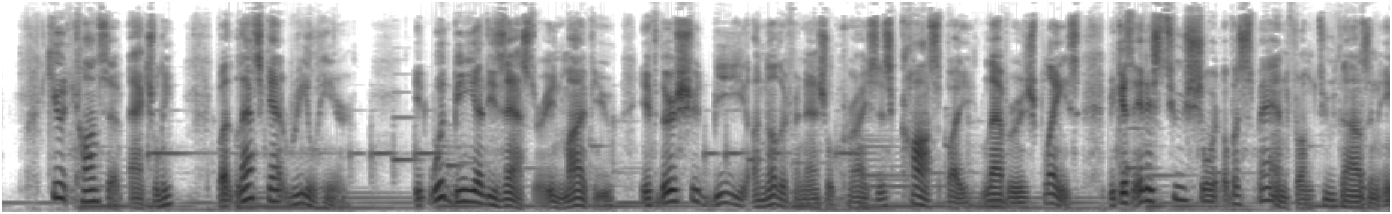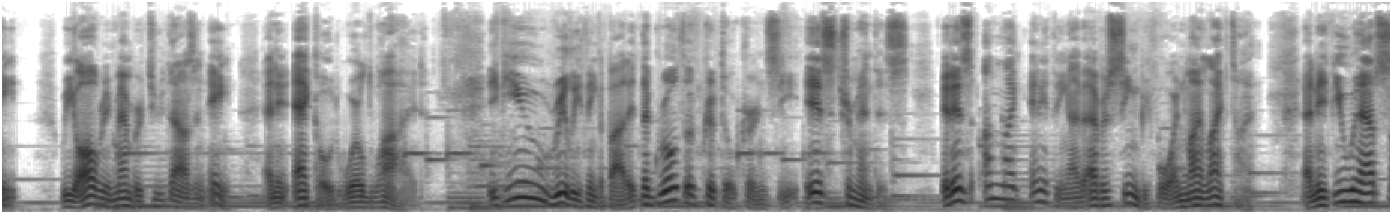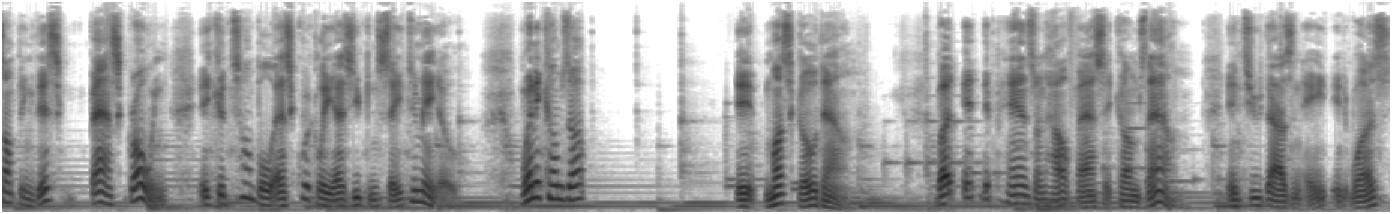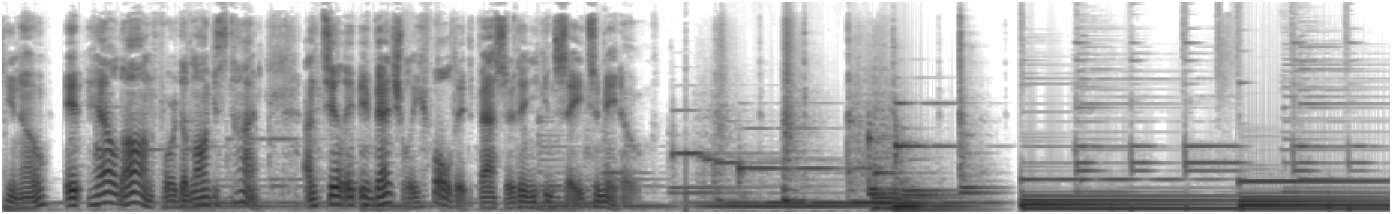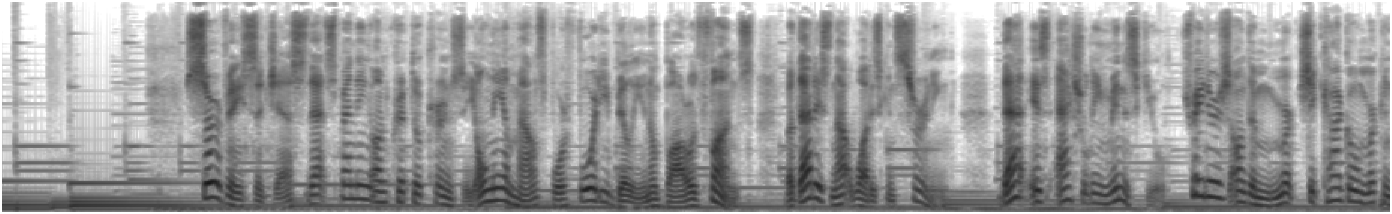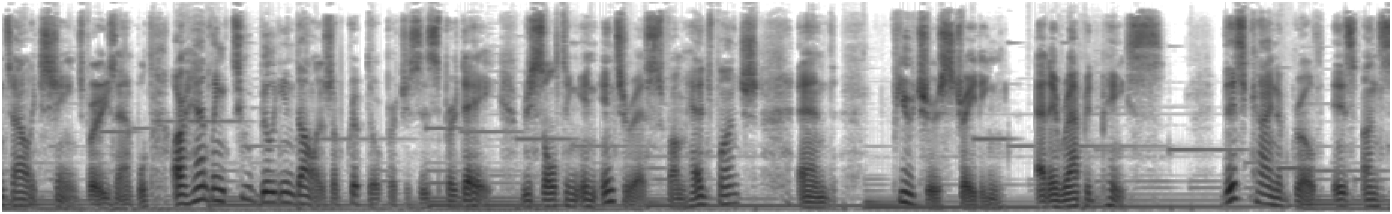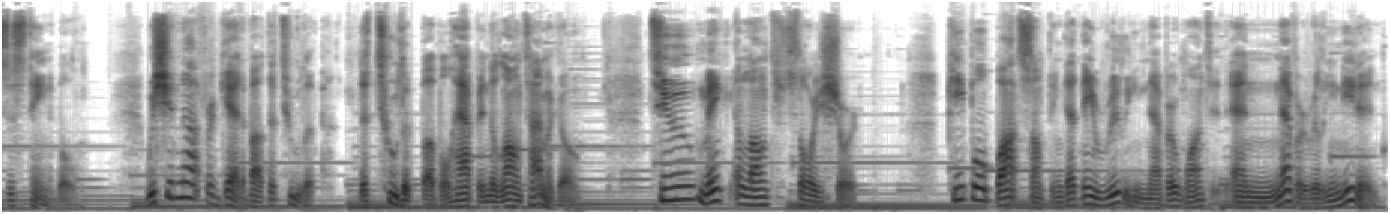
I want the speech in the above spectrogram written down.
Cute concept, actually, but let's get real here. It would be a disaster, in my view, if there should be another financial crisis caused by leverage plays, because it is too short of a span from 2008. We all remember 2008, and it echoed worldwide. If you really think about it, the growth of cryptocurrency is tremendous. It is unlike anything I've ever seen before in my lifetime. And if you have something this fast growing, it could tumble as quickly as you can say tomato. When it comes up, it must go down. But it depends on how fast it comes down. In 2008, it was, you know, it held on for the longest time until it eventually folded faster than you can say tomato. Surveys suggest that spending on cryptocurrency only amounts for 40 billion of borrowed funds, but that is not what is concerning. That is actually minuscule. Traders on the Mer- Chicago Mercantile Exchange, for example, are handling $2 billion of crypto purchases per day, resulting in interest from hedge funds and futures trading at a rapid pace. This kind of growth is unsustainable. We should not forget about the tulip. The tulip bubble happened a long time ago. To make a long story short, people bought something that they really never wanted and never really needed.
